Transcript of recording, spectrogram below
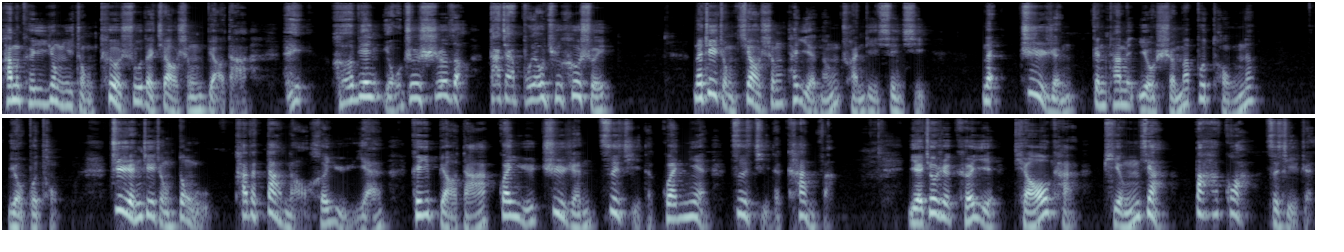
他们可以用一种特殊的叫声表达：“哎，河边有只狮子，大家不要去喝水。”那这种叫声它也能传递信息。那智人跟他们有什么不同呢？有不同。智人这种动物，它的大脑和语言可以表达关于智人自己的观念、自己的看法，也就是可以调侃、评价、八卦自己人。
